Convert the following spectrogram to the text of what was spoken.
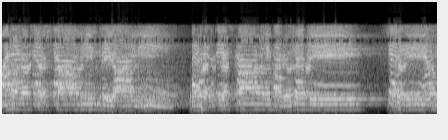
मनश्चानीन्द्रियाणि प्रकृष्टानि करुषति। शरीरं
